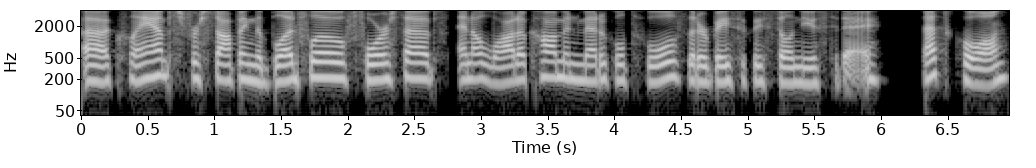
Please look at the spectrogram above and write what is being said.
uh, clamps for stopping the blood flow, forceps, and a lot of common medical tools that are basically still in use today. That's cool.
